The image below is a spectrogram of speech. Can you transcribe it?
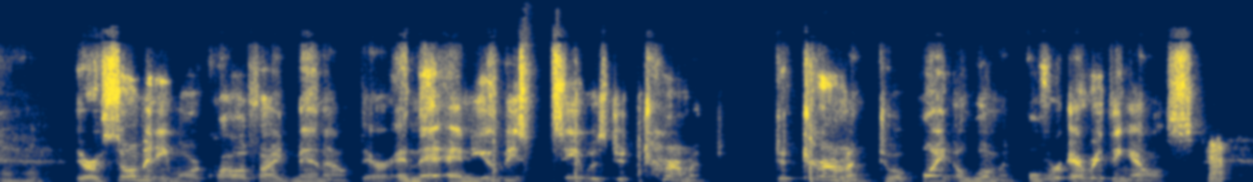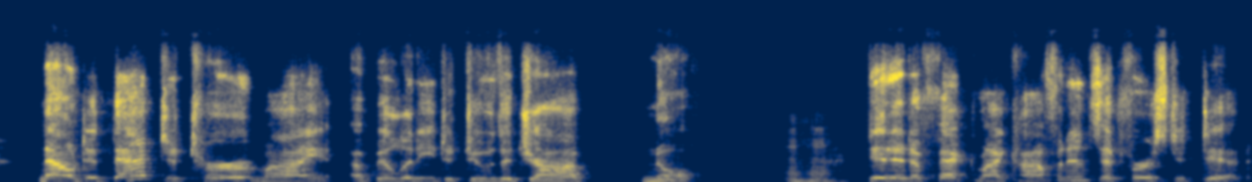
Mm-hmm. There are so many more qualified men out there. And, then, and UBC was determined, determined to appoint a woman over everything else. Now, did that deter my ability to do the job? No. Mm-hmm. Did it affect my confidence? At first, it did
